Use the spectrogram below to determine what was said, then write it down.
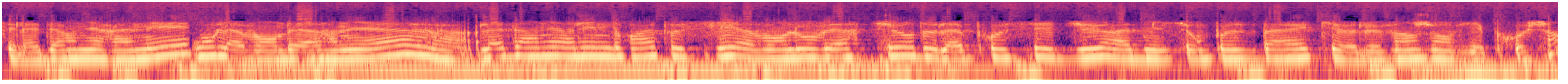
c'est la dernière année ou l'avant-dernière. La dernière ligne droite aussi avant l'ouverture de la procédure admission post-bac euh, le 20 janvier prochain.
